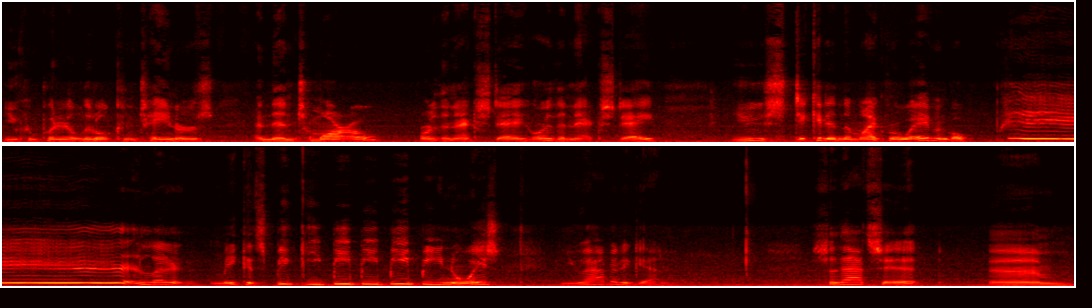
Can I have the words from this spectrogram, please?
you can put it in little containers. And then tomorrow, or the next day or the next day. You stick it in the microwave and go and let it make its beepy beepy beepy noise. You have it again. So that's it. Um,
